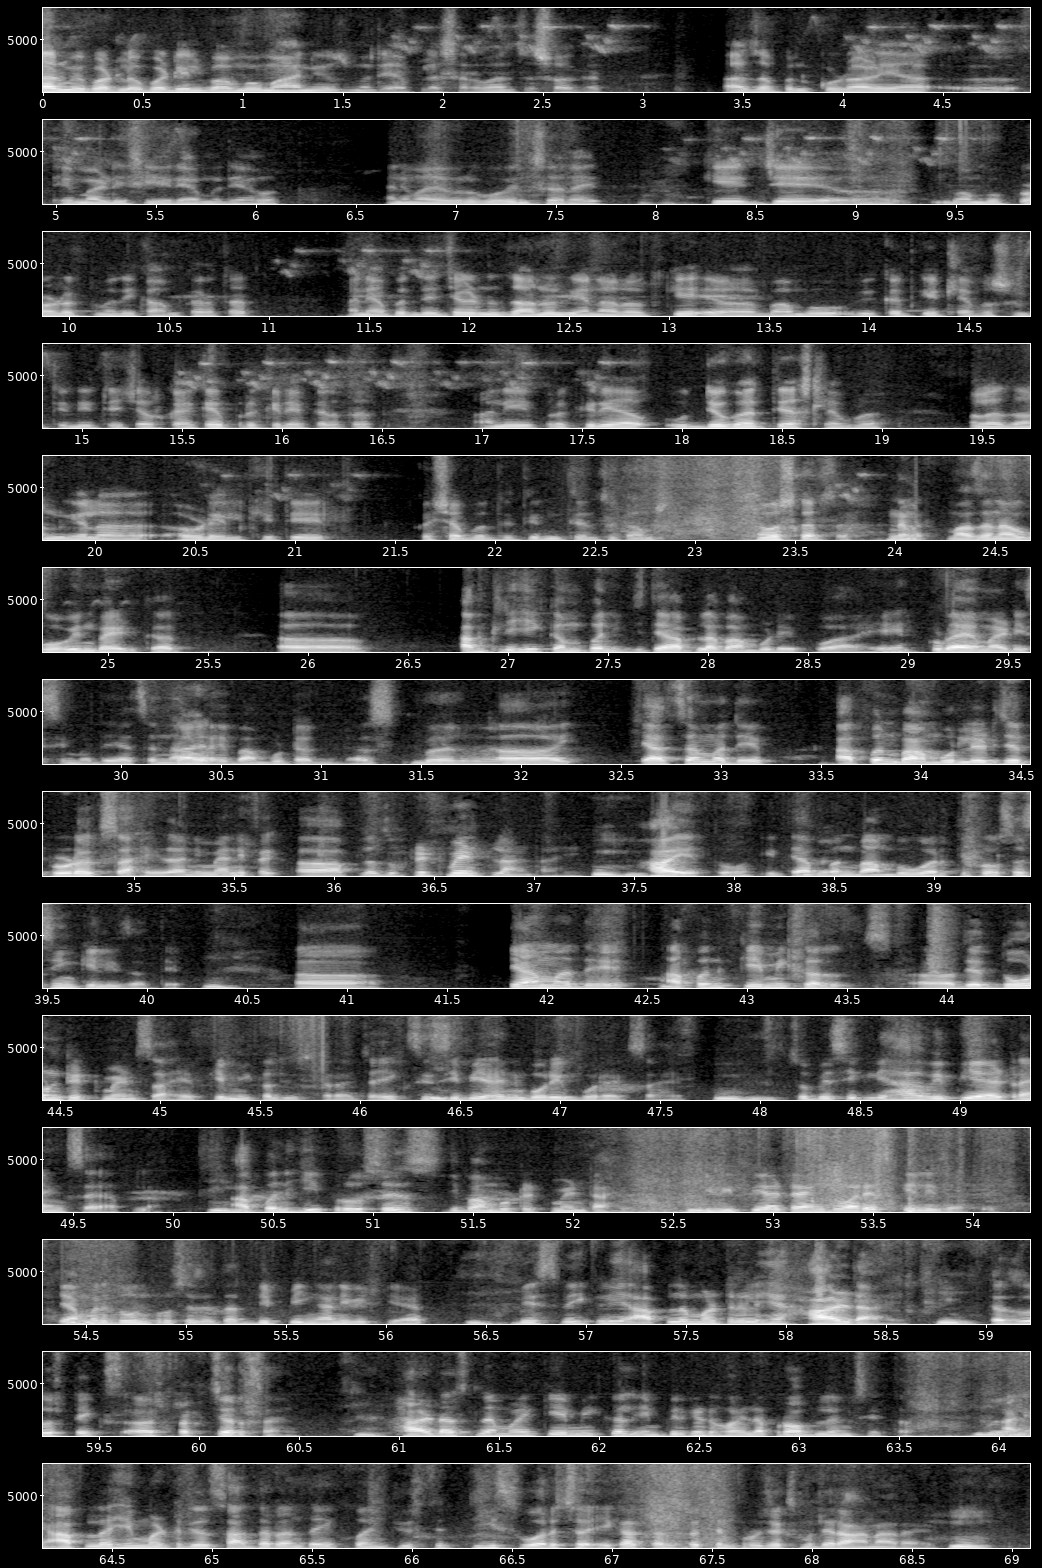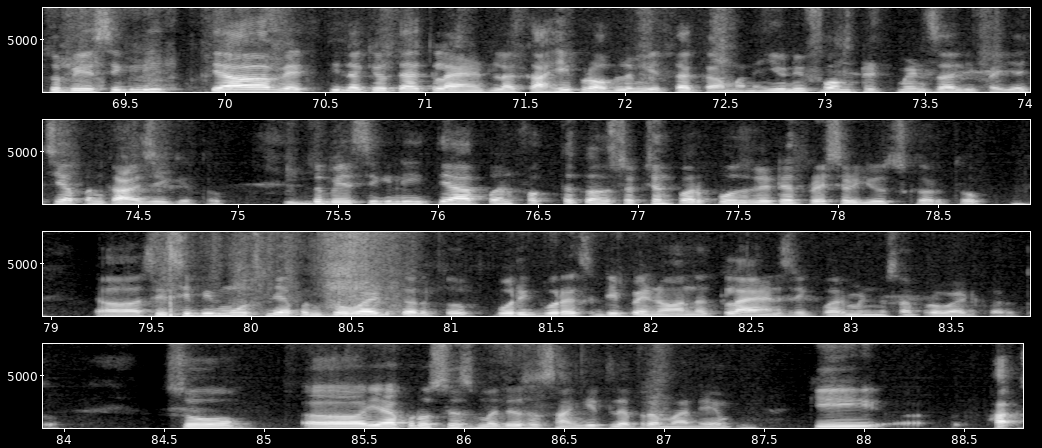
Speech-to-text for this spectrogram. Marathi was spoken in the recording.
नमस्कार मी पाटलो पाटील बांबू महान्यूजमध्ये आपल्या सर्वांचं स्वागत. आज आपण कुडाळ या एम आय डी सी एरियामध्ये आहोत आणि माझ्याबरोबर गोविंद सर आहेत की जे बांबू प्रॉडक्टमध्ये काम करतात. आणि आपण त्यांच्याकडनं जाणून घेणार आहोत की बांबू विकत घेतल्यापासून त्यांनी त्याच्यावर काय काय प्रक्रिया करतात. आणि प्रक्रिया उद्योगात ते असल्यामुळं मला जाणून घ्यायला आवडेल की ते कशा पद्धतीने त्यांचं काम नमस्कार सर. नमस्कार माझं नाव गोविंद भाईडकर. आपली ही कंपनी जिथे आपला बांबू डेपो आहे Kuda M I D C मध्ये याचं नाव? आहे बांबू टर्मिनस याच्यामध्ये आपण बांबू रिलेटेड जे प्रोडक्ट्स आहेत आणि मॅन्युफॅक् आपला जो ट्रीटमेंट प्लांट आहे. हा येतो इथे बरं. आपण बांबूवरती प्रोसेसिंग केली जाते यामध्ये आपण केमिकल जे दोन ट्रीटमेंट्स आहेत केमिकल यूज करायचे एक सीसीबी आहे आणि बोरिक बोरॅक्स आहे. सो बेसिकली हा व्हीपीआय ट्रँक्स आहे आपला. आपण ही प्रोसेस जी बांबू ट्रीटमेंट आहे ही व्हीपीआय टँकद्वारेच केली जाते यामध्ये दोन प्रोसेस येतात डिपिंग आणि व्हीपीआय. बेसिकली आपलं मटेरियल हे हार्ड आहे. त्याचा जो टेक्स स्ट्रक्चर्स आहे. हार्ड असल्यामुळे केमिकल इम्प्लिकेट व्हायला प्रॉब्लेम्स येतात. आणि आपलं हे मटेरियल साधारणतः एक पंचवीस ते तीस वर्ष एका कन्स्ट्रक्शन प्रोजेक्ट्समध्ये राहणार आहे. सो बेसिकली त्या व्यक्तीला किंवा त्या क्लायंटला काही प्रॉब्लेम येता कामा नये युनिफॉर्म ट्रीटमेंट झाली पाहिजे याची आपण काळजी घेतो. सो बेसिकली इथे आपण फक्त construction purpose related pressure use करतो सीसीपी मोस्टली आपण प्रोव्हाइड करतो. Boric borax depend on clients रिक्वायरमेंटनुसार provide करतो. सो या प्रोसेसमध्ये असं सांगितल्याप्रमाणे की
